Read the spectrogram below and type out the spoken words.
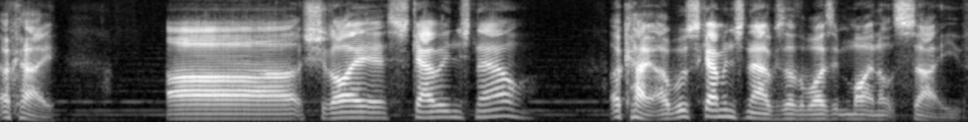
Okay. Uh, should I scavenge now? Okay, I will scavenge now because otherwise it might not save.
